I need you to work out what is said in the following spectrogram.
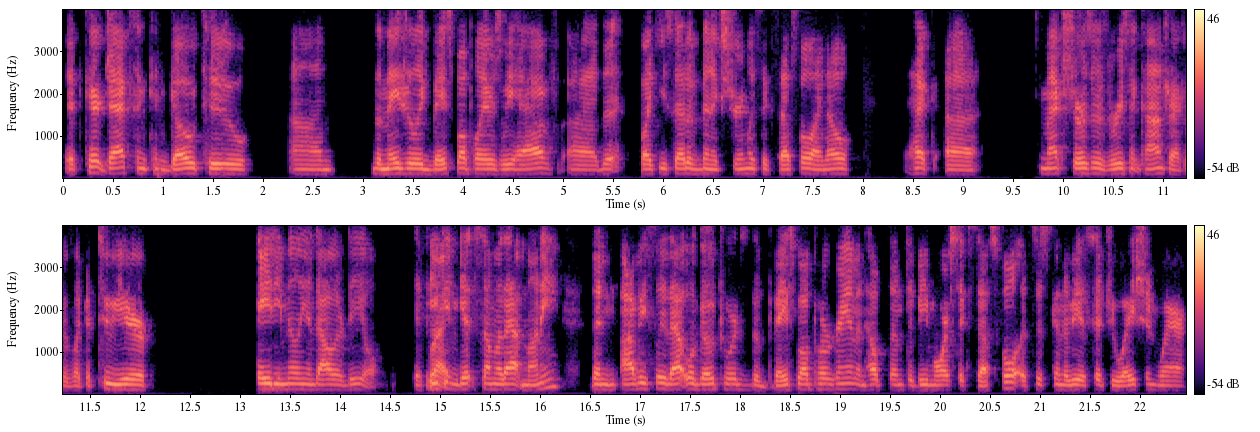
if Kerrick Jackson can go to um, the Major League Baseball players we have uh, that, like you said, have been extremely successful. I know, heck, uh, Max Scherzer's recent contract was like a two-year, eighty million dollar deal. If he right. can get some of that money, then obviously that will go towards the baseball program and help them to be more successful. It's just going to be a situation where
